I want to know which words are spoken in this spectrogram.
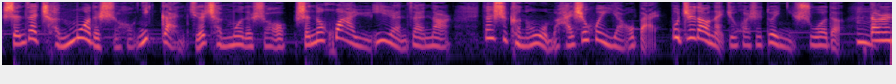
神在沉默的时候，你感觉沉默的时候，神的话语依然在那儿，但是可能我们还是会摇摆，不知道哪句话是对你说的。嗯当然，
